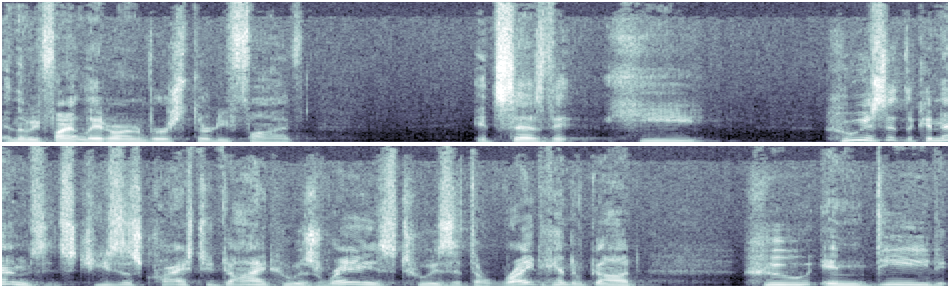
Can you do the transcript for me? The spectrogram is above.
and then we find it later on in verse 35. It says that He, who is it that condemns? It's Jesus Christ who died, who is raised, who is at the right hand of God, who indeed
